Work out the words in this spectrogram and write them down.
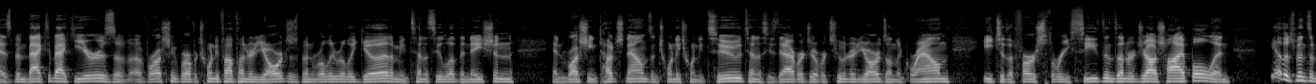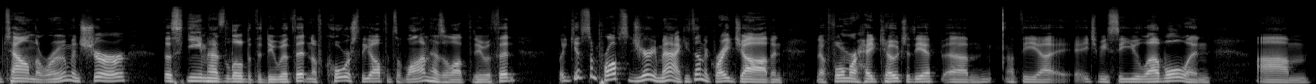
has been back to back years of, of rushing for over 2,500 yards, has been really, really good. I mean, Tennessee led the nation in rushing touchdowns in 2022. Tennessee's average over 200 yards on the ground each of the first three seasons under Josh Heupel. And yeah, there's been some talent in the room, and sure, the scheme has a little bit to do with it. And of course, the offensive line has a lot to do with it. But give some props to Jerry Mack. He's done a great job. And, you know, former head coach at the, um, at the uh, HBCU level and, um,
